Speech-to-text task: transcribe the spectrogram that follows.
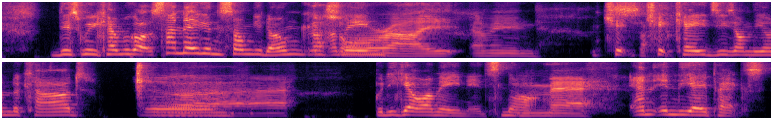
this weekend we got Sandhagen and Song Yadong. That's I mean, all right. I mean, Chick, So- Chick Cadesey's on the undercard. Um, uh, but you get what I mean? It's not. meh. And in the apex.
